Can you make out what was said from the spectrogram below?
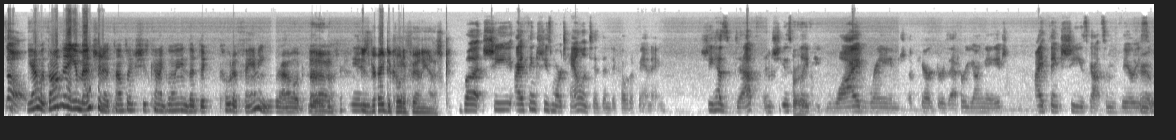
So Yeah, with all that you mentioned, it sounds like she's kind of going the Dakota Fanning route. Yeah, I mean, she's very Dakota Fanning esque. but she i think she's more talented than dakota fanning she has depth and she has Right. played a wide range of characters at her young age i think she's got some very True.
